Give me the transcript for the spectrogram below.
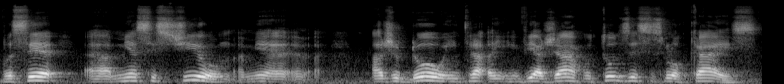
Você uh, me assistiu, me uh, ajudou em, em viajar por todos esses locais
